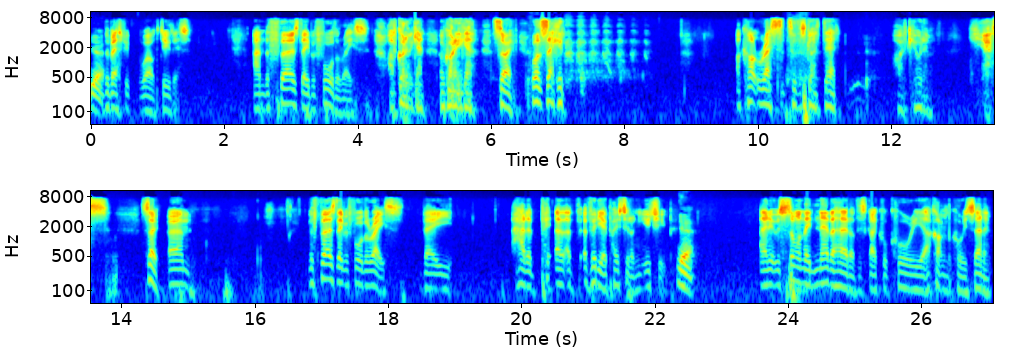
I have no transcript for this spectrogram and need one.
Yeah. the best people in the world to do this. And the Thursday before the race, I've got him again. I've got him again. Sorry, one second. I can't rest until this guy's dead. I've killed him. Yes. So, um, the Thursday before the race, they had a, a, a video posted on YouTube Yeah. and it was someone they'd never heard of. This guy called Corey, I can't remember Corey's surname,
